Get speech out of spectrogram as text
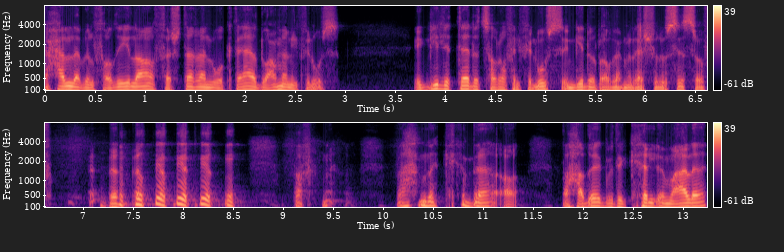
حل بالفضيله فاشتغل واجتهد وعمل الفلوس. الجيل الثالث صرف الفلوس الجيل الرابع ما لقاش فلوس يصرف. فاحنا كده آه. فحضرتك بتتكلم على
